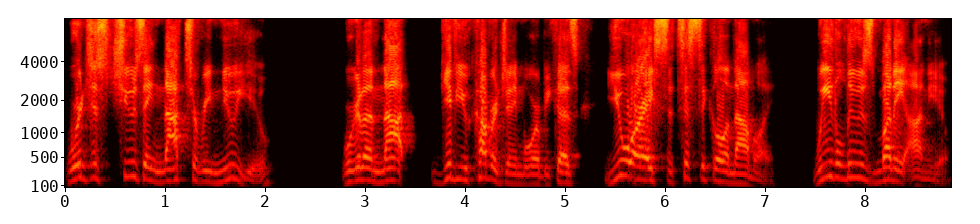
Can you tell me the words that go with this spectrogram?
we're just choosing not to renew you. We're going to not give you coverage anymore because you are a statistical anomaly. We lose money on you.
